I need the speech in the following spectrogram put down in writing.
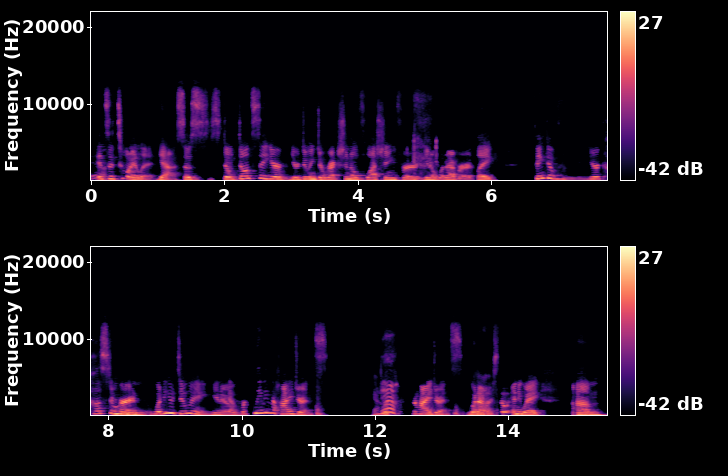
Yeah. It's a toilet. Yeah. So, so don't say you're you're doing directional flushing for you know whatever. Like think of your customer and what are you doing? You know, yeah. we're cleaning the hydrants. Yeah. The hydrants, whatever. So anyway, um,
